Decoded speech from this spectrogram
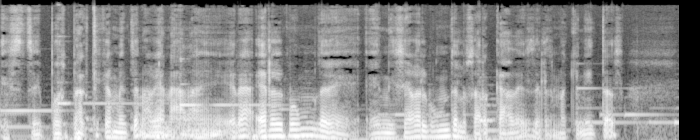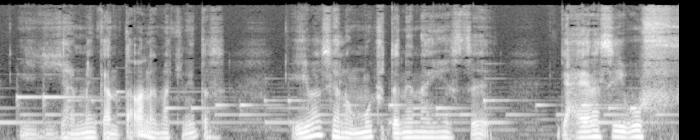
este, pues prácticamente no había nada. ¿eh? Era, era el boom de, iniciaba el boom de los arcades, de las maquinitas, y ya me encantaban las maquinitas. Iba hacia lo mucho, tenían ahí este, ya era así, uff,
